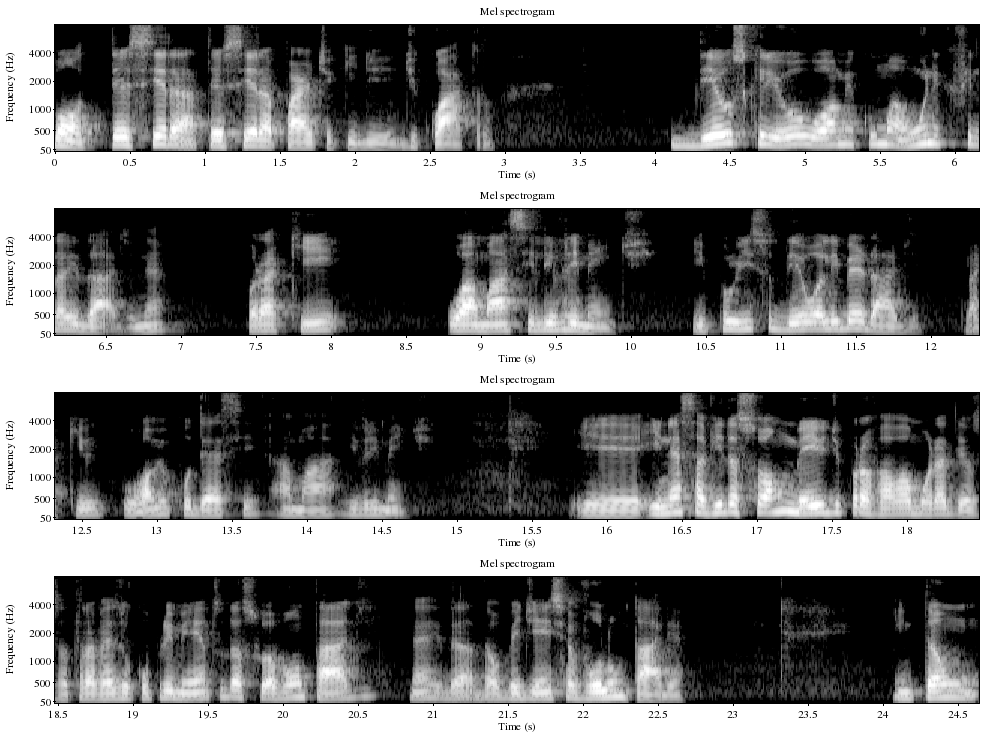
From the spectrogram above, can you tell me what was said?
Bom, terceira, terceira parte aqui de, de quatro. Deus criou o homem com uma única finalidade, né? Para que o amasse livremente. E por isso deu a liberdade, para que o homem pudesse amar livremente. E, e, nessa vida só há um meio de provar o amor a Deus, através do cumprimento da sua vontade, né, da, da obediência voluntária. Então,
